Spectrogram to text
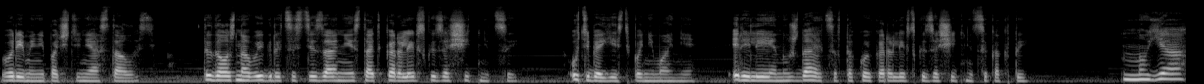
Времени почти не осталось. Ты должна выиграть состязание и стать королевской защитницей. У тебя есть понимание. Ирилея нуждается в такой королевской защитнице, как ты. Но я...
